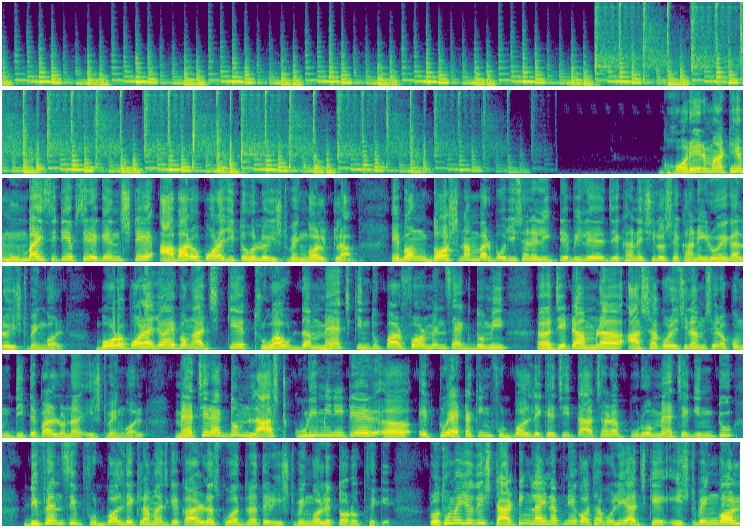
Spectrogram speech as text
ঘরের মাঠে মুম্বাই সিটি এফসির এগেনস্টে আবারও পরাজিত হলো ইস্টবেঙ্গল ক্লাব এবং দশ নাম্বার পজিশনে লিগ টেবিলে যেখানে ছিল সেখানেই রয়ে গেল ইস্টবেঙ্গল বড় পরাজয় এবং আজকে থ্রু আউট দ্য ম্যাচ কিন্তু পারফরমেন্স একদমই যেটা আমরা আশা করেছিলাম সেরকম দিতে পারল না ইস্টবেঙ্গল ম্যাচের একদম লাস্ট কুড়ি মিনিটে একটু অ্যাটাকিং ফুটবল দেখেছি, তাছাড়া পুরো ম্যাচে কিন্তু ডিফেন্সিভ ফুটবল দেখলাম আজকে কার্লাস কুয়াদ্রাতের ইস্টবেঙ্গলের তরফ থেকে। প্রথমেই যদি স্টার্টিং লাইন আপ নিয়ে কথা বলি, আজকে ইস্টবেঙ্গল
